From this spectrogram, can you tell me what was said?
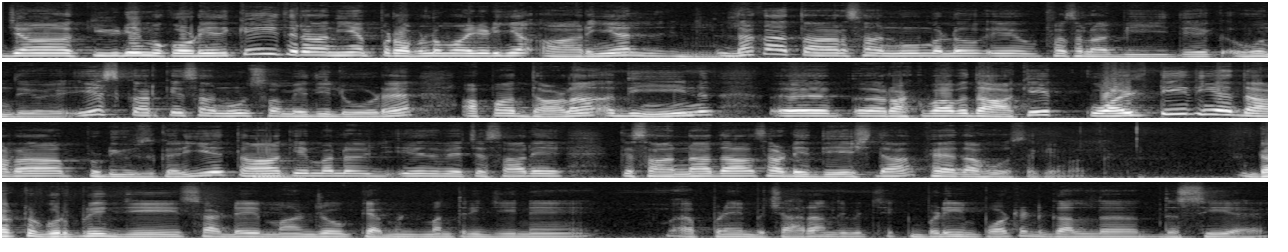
ਜਾਂ ਕੀੜੇ ਮਕੌੜਿਆਂ ਦੀ ਕਈ ਤਰ੍ਹਾਂ ਦੀਆਂ ਪ੍ਰੋਬਲਮਾਂ ਜਿਹੜੀਆਂ ਆ ਰਹੀਆਂ, ਲਗਾਤਾਰ ਸਾਨੂੰ ਮਤਲਬ ਇਹ ਫਸਲਾਂ ਬੀਜਦੇ ਹੁੰਦੇ ਹੋਏ। ਇਸ ਕਰਕੇ ਸਾਨੂੰ ਸਮੇਂ ਦੀ ਲੋੜ ਹੈ, ਆਪਾਂ ਦਾਲਾਂ ਅਧੀਨ ਰਕਬਾ ਵਧਾ ਕੇ ਕੁਆਲਿਟੀ ਦੀਆਂ ਦਾਲਾਂ ਪ੍ਰੋਡਿਊਸ ਕਰੀਏ ਤਾਂ ਕਿ ਮਤਲਬ ਇਹਦੇ ਵਿੱਚ ਸਾਰੇ ਕਿਸਾਨਾਂ ਦਾ, ਸਾਡੇ ਦੇਸ਼ ਦਾ ਫਾਇਦਾ ਹੋ ਸਕੇ। ਮਤਲਬ ਡਾਕਟਰ ਗੁਰਪ੍ਰੀਤ ਜੀ, ਸਾਡੇ ਮਾਨਯੋਗ ਕੈਬਨਿਟ ਮੰਤਰੀ ਜੀ ਨੇ ਆਪਣੇ ਵਿਚਾਰਾਂ ਦੇ ਵਿੱਚ ਇੱਕ ਬੜੀ ਇੰਪੋਰਟੈਂਟ ਗੱਲ ਦੱਸੀ ਹੈ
